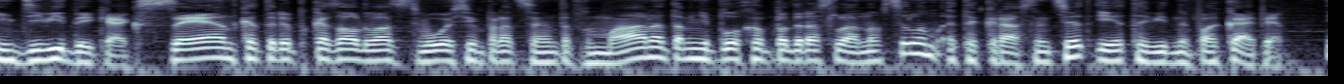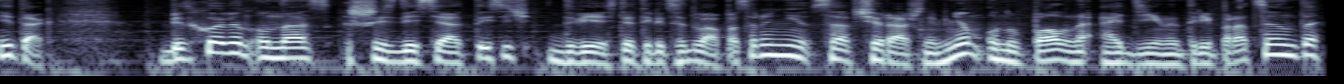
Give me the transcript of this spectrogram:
индивиды, как Сент, который показал 28%, Мана там неплохо подросла, но в целом это красный цвет, и это видно по капе. Итак, Битховен у нас 60 232. По сравнению со вчерашним днем он упал на 1,3%,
